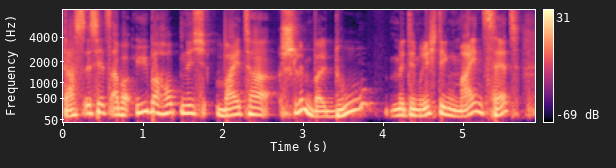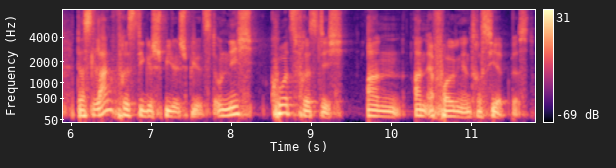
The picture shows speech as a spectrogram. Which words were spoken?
Das ist jetzt aber überhaupt nicht weiter schlimm, weil du mit dem richtigen Mindset das langfristige Spiel spielst und nicht kurzfristig an, an Erfolgen interessiert bist.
